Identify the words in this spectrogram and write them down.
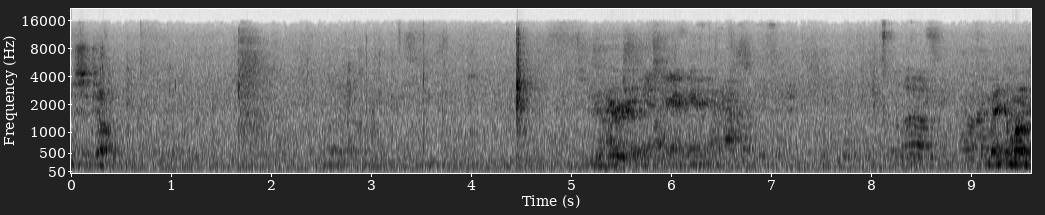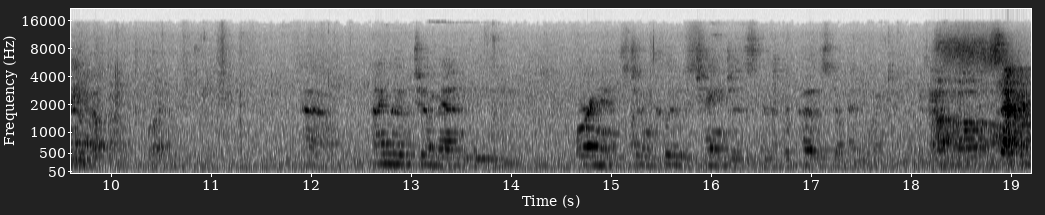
Mr. Tillman. Make a motion. Uh, I move to amend the ordinance to include the changes in the proposed amendment. Second.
